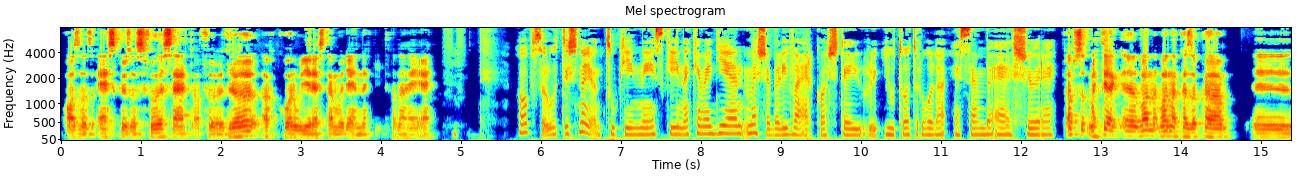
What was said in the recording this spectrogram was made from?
az az eszköz az felszállt a földről, akkor úgy éreztem, hogy ennek itt van a helye. Abszolút, és nagyon cukin néz ki. Nekem egy ilyen mesebeli várkastély jutott róla eszembe elsőre. Abszolút, meg tényleg van, vannak azok a ö,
